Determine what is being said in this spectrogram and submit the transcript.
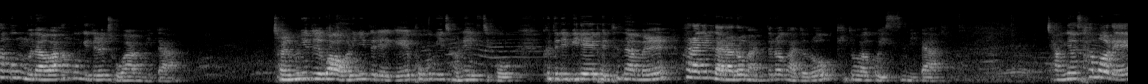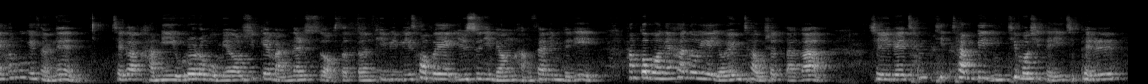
한국 문화와 한국인들을 좋아합니다. 젊은이들과 어린이들에게 복음이 전해지고 그들이 미래의 베트남을 하나님 나라로 만들어 가도록 기도하고 있습니다. 작년 3월에 한국에서는 제가 감히 우러러보며 쉽게 만날 수 없었던 BBB 섭외 1순위 명 강사님들이 한꺼번에 하노이에 여행차 오셨다가 제1회 참티, 참빛 인티머시 데이 집회를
